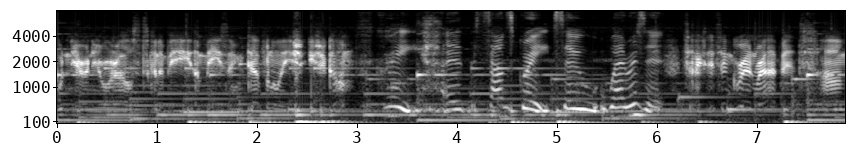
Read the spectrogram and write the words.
wouldn't hear anywhere else. It's gonna be amazing. Definitely, you should, you should come. Great. Uh, it sounds great. So, where is it? It's actually it's in Grand Rapids. Um,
